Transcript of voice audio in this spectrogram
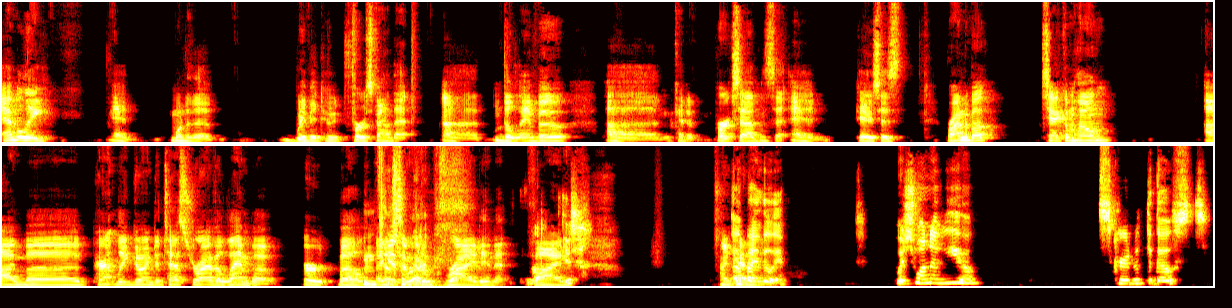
emily and one of the women who first found that uh the lambo um kind of perks up and, sa- and Taylor says round him up take him home i'm uh apparently going to test drive a lambo or well Mm, i guess i'm gonna ride. ride in it fine Right. Oh, by of the way, which one of you screwed with the ghost?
